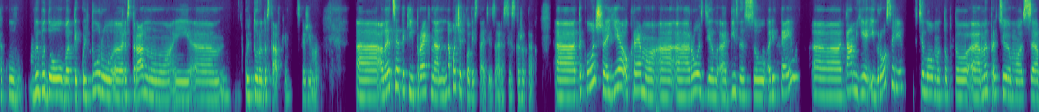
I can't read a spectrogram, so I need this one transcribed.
Таку вибудовувати культуру ресторанну і культуру доставки, скажімо. Але це такий проект на на початковій стадії. Зараз я скажу так. Також є окремо розділ бізнесу рітейл. Там є і гросері в цілому. Тобто, ми працюємо з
